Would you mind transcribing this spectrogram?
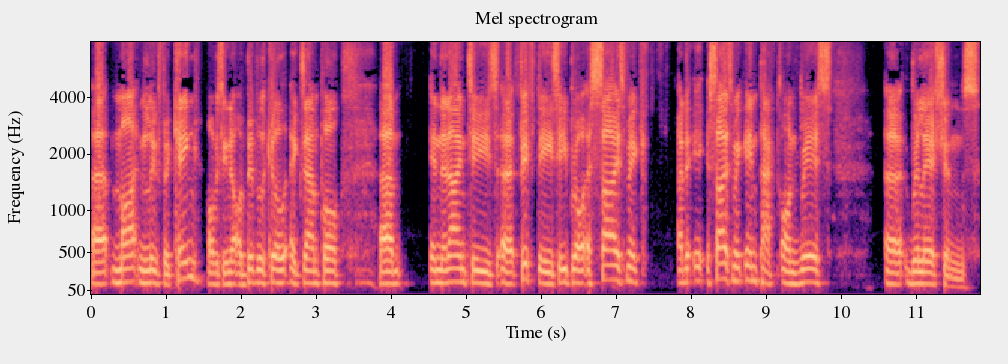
uh, Martin Luther King, obviously not a biblical example, um, in the 90s, uh, 50s, he brought a seismic, a, a seismic impact on race uh, relations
